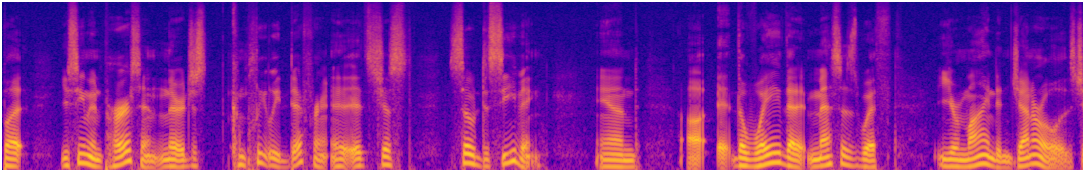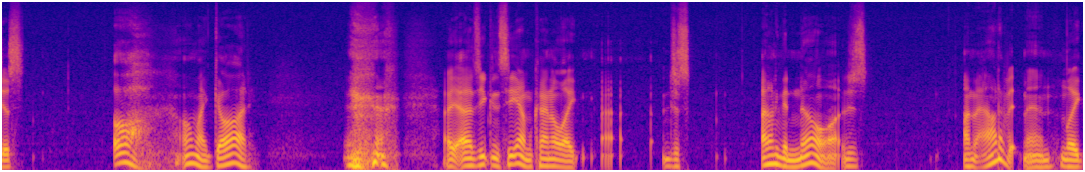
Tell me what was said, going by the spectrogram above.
But you see them in person, and they're just completely different. It's just so deceiving, and uh, it, the way that it messes with your mind in general is just, oh, oh my god. I, as you can see, I'm kind of like, uh, just, I don't even know. I just, I'm out of it, man. Like,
